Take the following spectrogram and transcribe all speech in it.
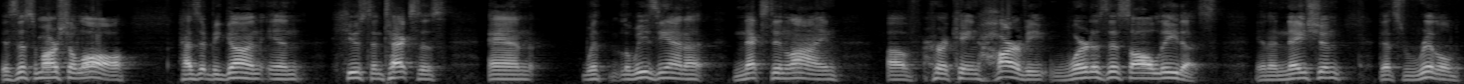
Is this martial law? Has it begun in Houston, Texas, and with Louisiana next in line of Hurricane Harvey? Where does this all lead us? In a nation that's riddled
